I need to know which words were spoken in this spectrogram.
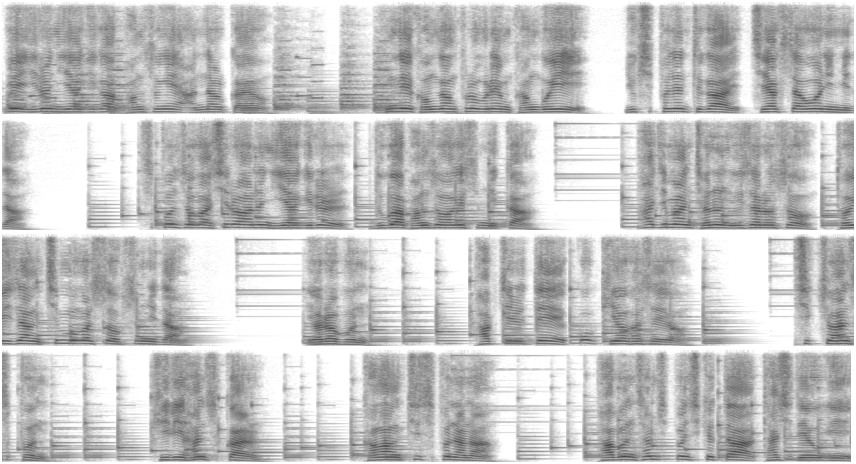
왜 이런 이야기가 방송에 안 나올까요? 국내 건강 프로그램 광고의 60%가 제약사원입니다. 스폰서가 싫어하는 이야기를 누가 방송하겠습니까? 하지만 저는 의사로서 더 이상 침묵할 수 없습니다. 여러분, 밥 지을 때 꼭 기억하세요. 식초 한 스푼, 길이 한 숟갈, 강황 티스푼 하나, 밥은 30분 식혔다 다시 데우기,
